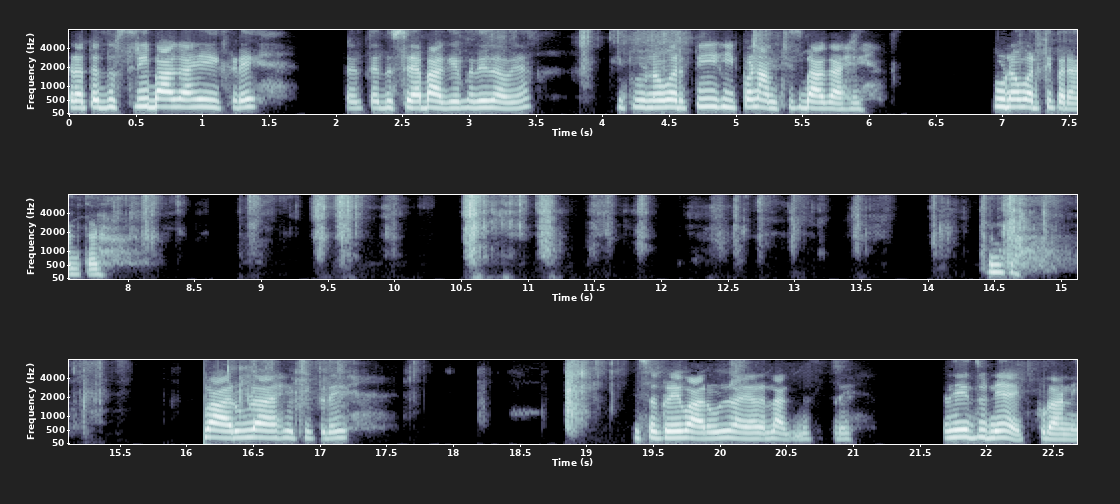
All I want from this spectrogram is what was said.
तर आता दुसरी बाग आहे इकडे. तर त्या दुसऱ्या बागेमध्ये जाऊया. ही पूर्ण वरती ही पण आमचीच बाग आहे. पूर्ण वरतीपर्यंत. पण का? वारुळ आहे तिकडे. सगळे वारुळ लागले तिकडे. आणि हे जुने आहेत पुराणे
